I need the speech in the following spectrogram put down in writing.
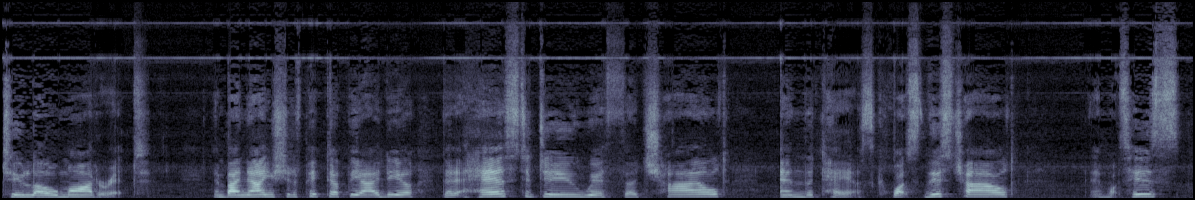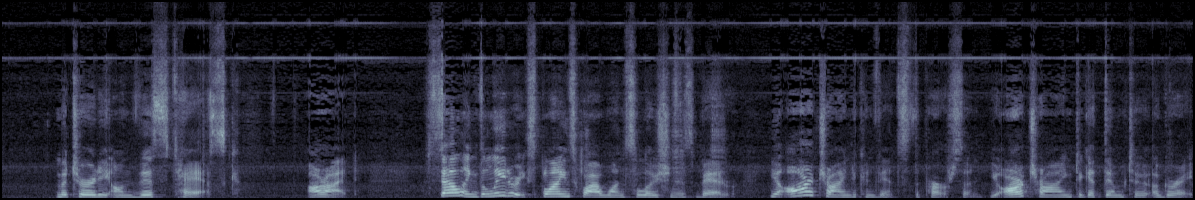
to low moderate. And by now you should have picked up the idea that it has to do with the child and the task. What's this child and what's his maturity on this task? All right selling, the leader explains why one solution is better. You are trying to convince the person. You are trying to get them to agree.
